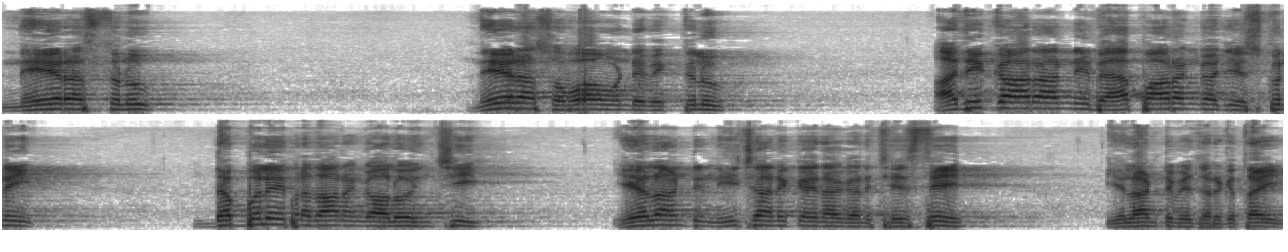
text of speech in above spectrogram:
నేరస్తులు నేర స్వభావం ఉండే వ్యక్తులు అధికారాన్ని వ్యాపారంగా చేసుకుని డబ్బులే ప్రధానంగా ఆలోచించి ఎలాంటి నీచానికైనా కానీ చేస్తే ఇలాంటివే జరుగుతాయి.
